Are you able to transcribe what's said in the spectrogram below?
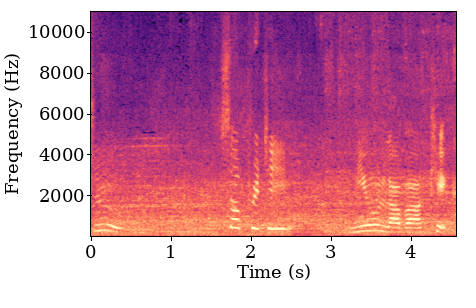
Shoe. So pretty. New lava cake.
